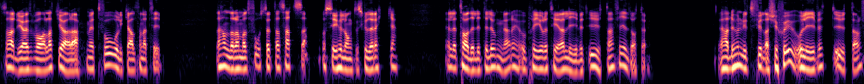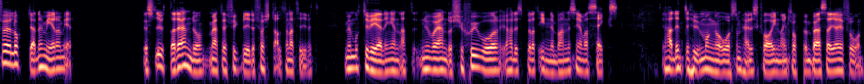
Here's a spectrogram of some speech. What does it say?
så hade jag ett val att göra med två olika alternativ. Det handlade om att fortsätta satsa och se hur långt det skulle räcka. Eller ta det lite lugnare och prioritera livet utanför idrotten. Jag hade hunnit fylla 27 och livet utanför lockade mer och mer. Det slutade ändå med att jag fick bli det första alternativet med motiveringen att nu var jag ändå 27 år, jag hade spelat innebandy sedan jag var 6. Jag hade inte hur många år som helst kvar innan kroppen började säga ifrån.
